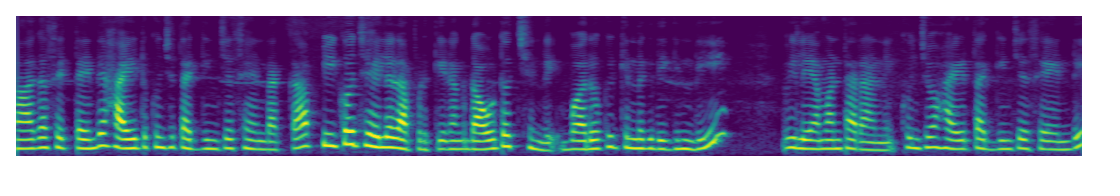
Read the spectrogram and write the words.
బాగా సెట్ అయింది. హైట్ కొంచెం తగ్గించేసేయండి అక్క. పీకో చేయలేదు అప్పటికి నాకు డౌట్ వచ్చింది. బరువుకి కిందకి దిగింది. వీళ్ళు ఏమంటారా అని. కొంచెం హైట్ తగ్గించేసేయండి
